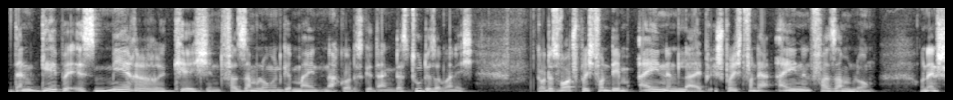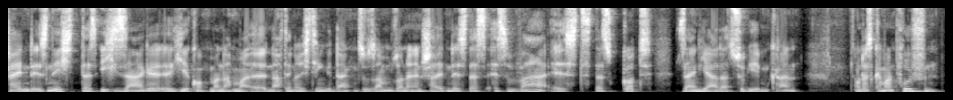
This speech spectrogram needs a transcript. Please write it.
Dann gäbe es mehrere Kirchen, Versammlungen, Gemeinden nach Gottes Gedanken. Das tut es aber nicht. Gottes Wort spricht von dem einen Leib, spricht von der einen Versammlung. Und entscheidend ist nicht, dass ich sage, äh, hier kommt man nach, äh, nach den richtigen Gedanken zusammen, sondern entscheidend ist, dass es wahr ist, dass Gott sein Ja dazu geben kann. Und das kann man prüfen.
